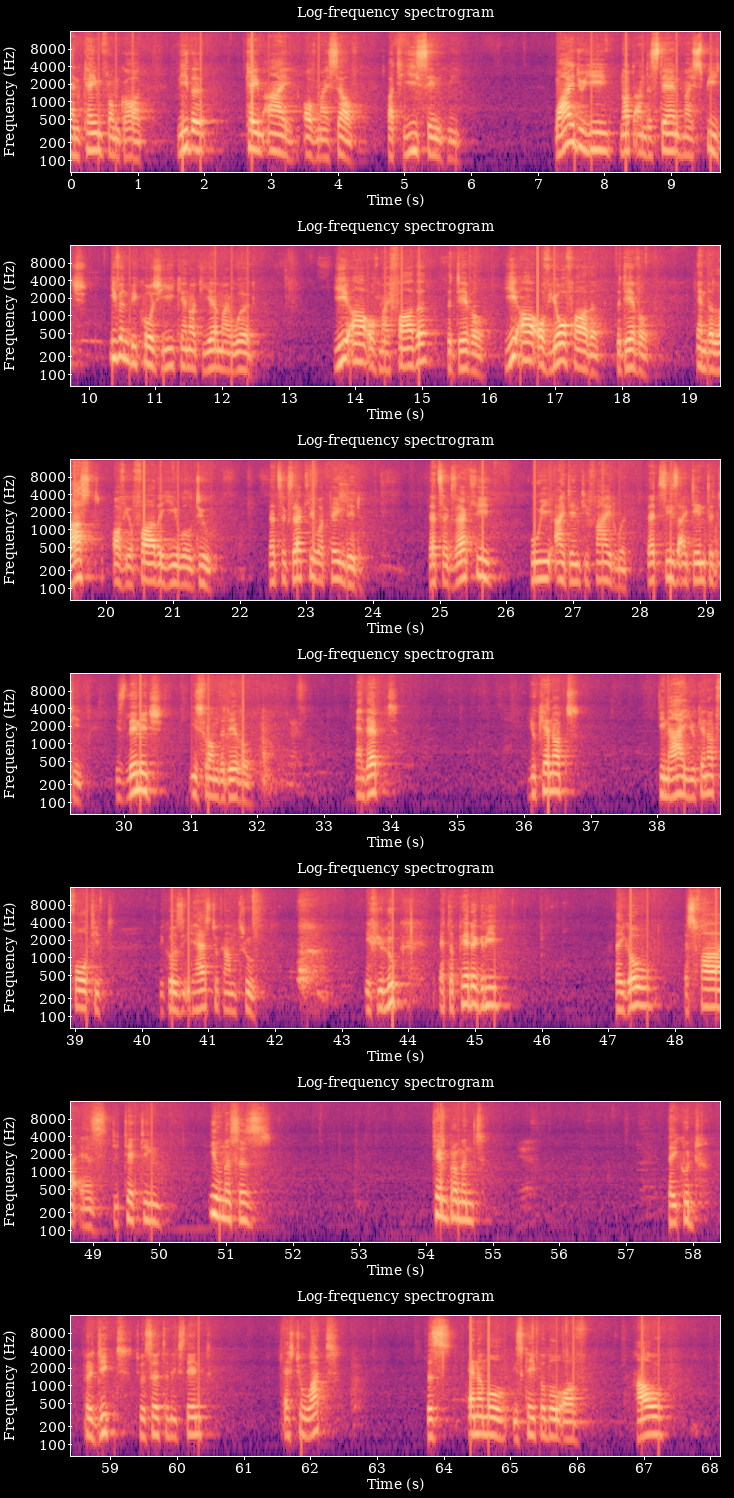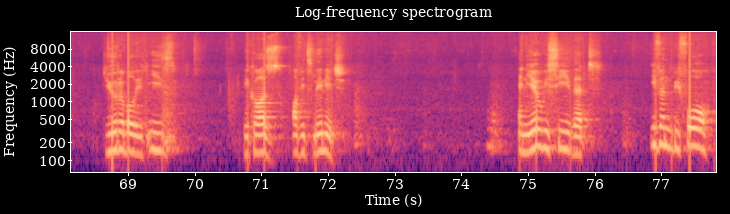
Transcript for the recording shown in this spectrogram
and came from God. Neither came I of myself, but he sent me. Why do ye not understand my speech, even because ye cannot hear my word? Ye are of my father, the devil. Ye are of your father, the devil, and the lust of your father ye will do. That's exactly what Cain did. That's exactly who he identified with. That's his identity. His lineage is from the devil and that you cannot deny, you cannot fault it because it has to come through. If you look at the pedigree, they go as far as detecting illnesses, temperament. They could predict to a certain extent as to what this animal is capable of, how durable it is because of its lineage. And here we see that even before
